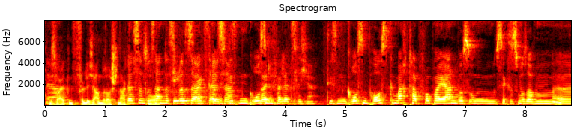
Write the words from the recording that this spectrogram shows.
Und es Ja. war halt ein völlig anderer Schnack. Das ist interessant, dass du das Egos sind sagst, als ich diesen großen verletzlicher. diesen großen Post gemacht habe vor ein paar Jahren, wo es um Sexismus auf dem, äh,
